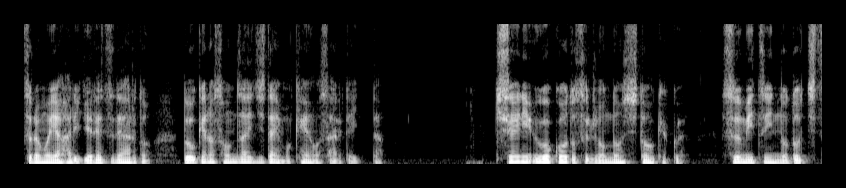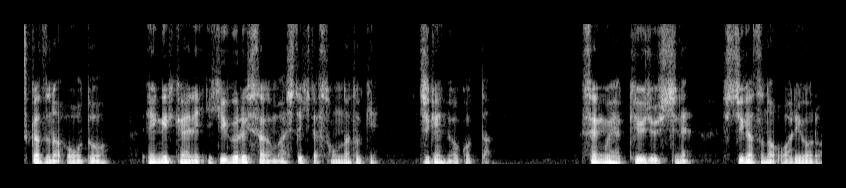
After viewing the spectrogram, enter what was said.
それもやはり下劣であると、道家の存在自体も嫌悪されていった。規制に動こうとするロンドン市当局、枢密院のどっちつかずな応答、演劇界に息苦しさが増してきたそんな時、事件が起こった。1597年7月の終わり頃、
